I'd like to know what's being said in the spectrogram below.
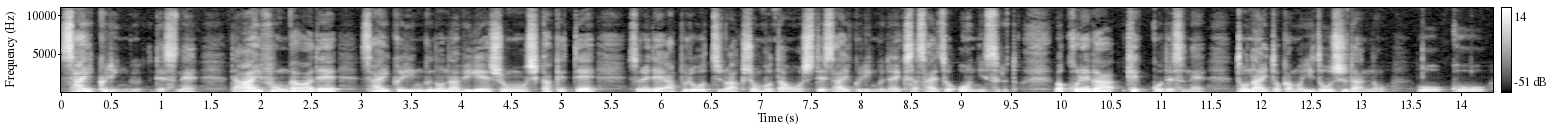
サイクリングですね。iPhone 側でサイクリングのナビゲーションを仕掛けて、それで Apple Watch のアクションボタンを押してサイクリングのエクササイズをオンにすると。まあ、これが結構ですね、都内とかも移動手段のをこう、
